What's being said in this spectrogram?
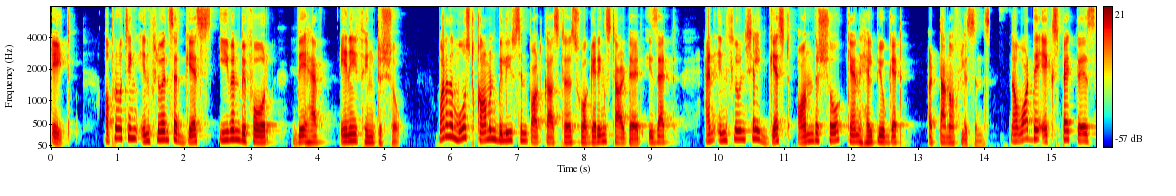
eight, approaching influencer guests even before they have anything to show. One of the most common beliefs in podcasters who are getting started is that an influential guest on the show can help you get a ton of listens. Now, what they expect is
